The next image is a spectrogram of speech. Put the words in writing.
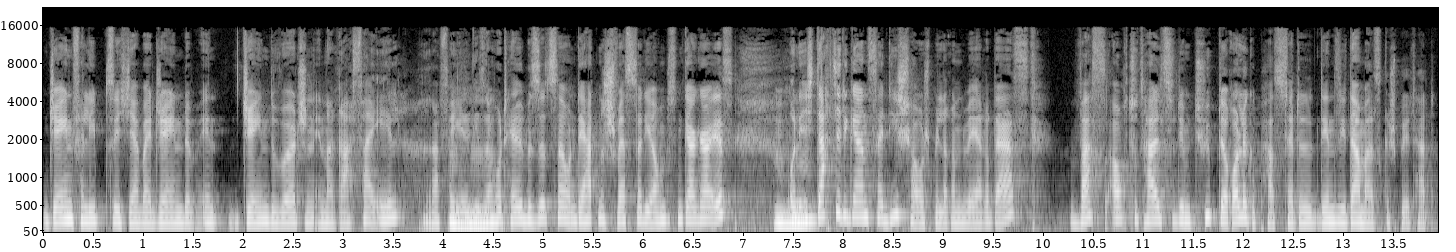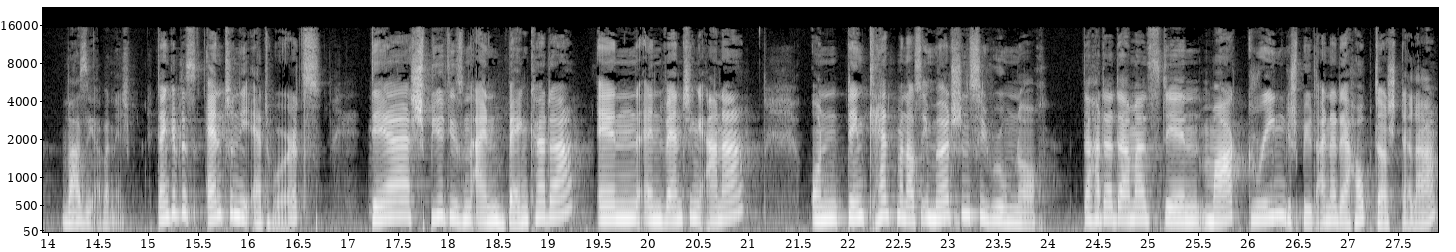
Jane verliebt sich ja bei Jane, the, in, Jane the Virgin in Raphael. Raphael, mhm. dieser Hotelbesitzer, und der hat eine Schwester, die auch ein bisschen gaga ist. Mhm. Und ich dachte die ganze Zeit, die Schauspielerin wäre das, was auch total zu dem Typ der Rolle gepasst hätte, den sie damals gespielt hat. War sie aber nicht. Dann gibt es Anthony Edwards. Der spielt diesen einen Banker da in Inventing Anna. Und den kennt man aus Emergency Room noch. Da hat er damals den Mark Green gespielt, einer der Hauptdarsteller.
